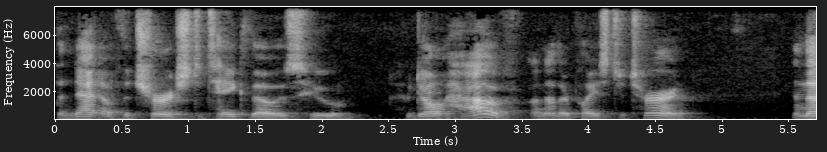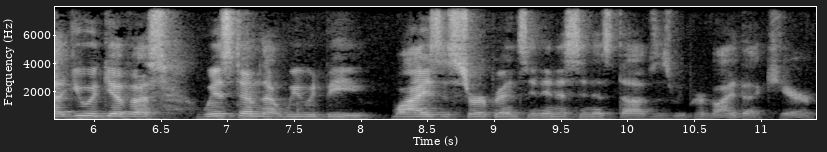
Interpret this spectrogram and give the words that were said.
the net of the church to take those who, who don't have another place to turn. And that you would give us wisdom, that we would be wise as serpents and innocent as doves as we provide that care.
